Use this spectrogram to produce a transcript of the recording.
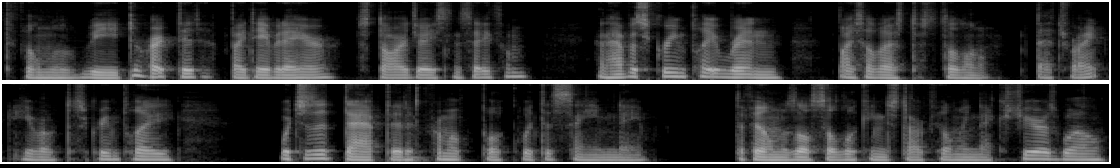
The film will be directed by David Ayer, star Jason Statham, and have a screenplay written by Sylvester Stallone. That's right, he wrote the screenplay, which is adapted from a book with the same name. The film is also looking to start filming next year as well,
